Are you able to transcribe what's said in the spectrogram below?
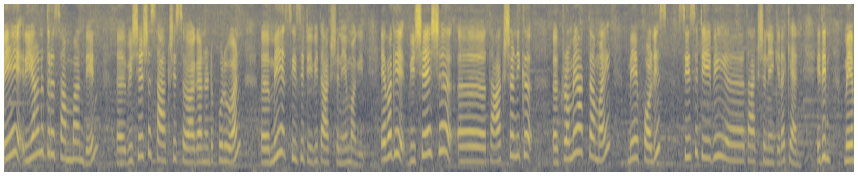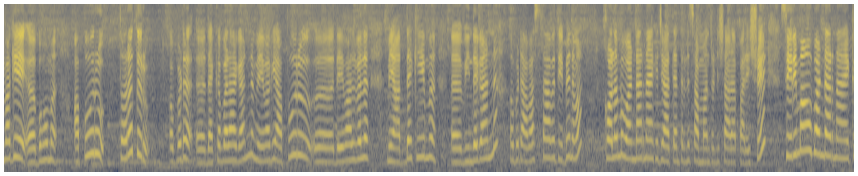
මේ රියානතුර සම්බන්ධයෙන් අ, විශේෂ සාක්ෂි සොයා ගන්නට පුළුවන් අ, මේ CCTV තාක්ෂණය මගින්. ඒ වගේ විශේෂ අ, තාක්ෂණික අ, ක්‍රමයක් තමයි මේ පොලිස් CCTV අ, තාක්ෂණය කියලා කියන්නේ. ඉතින් මේ වගේ අ, බොහොම අපූරු තොරතුරු ඔබට අ, දැක බලා ගන්න මේ වගේ අපූරු අ, දේවල් වල මේ අත්දැකීම අ, විඳ ගන්න ඔබට අවස්ථාව තිබෙනවා. කොළඹ බණ්ඩාරනායක ජාත්‍යන්තර සම්මන්ත්‍රණ ශාලා පරිශ්‍රයේ සිරිමාව බණ්ඩාරනායක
